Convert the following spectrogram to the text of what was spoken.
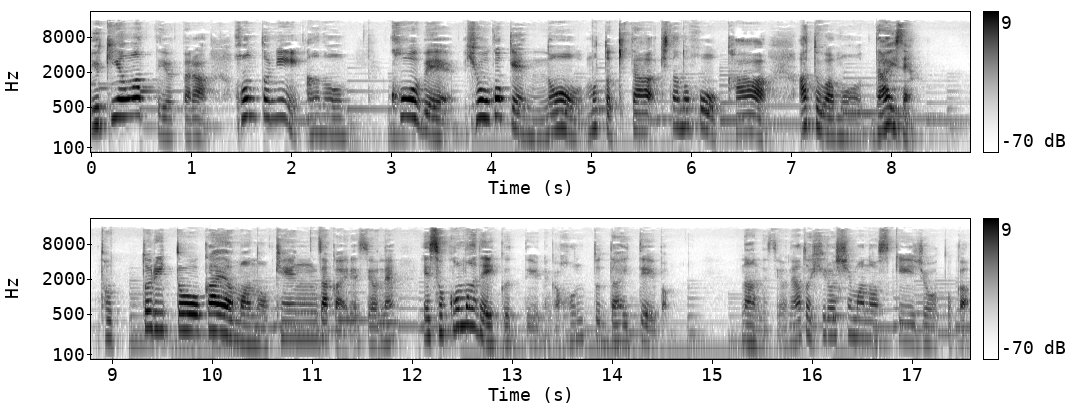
雪山って言ったら本当にあの神戸兵庫県のもっと北北の方かあとはもう大山。鳥取と岡山の県境ですよね。えそこまで行くっていうのが本当大定番。なんですよね。あと広島のスキー場とか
